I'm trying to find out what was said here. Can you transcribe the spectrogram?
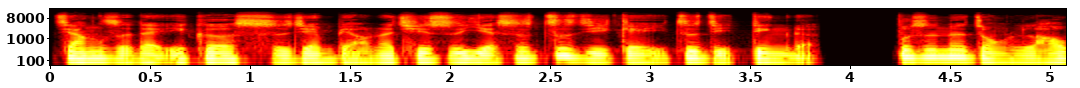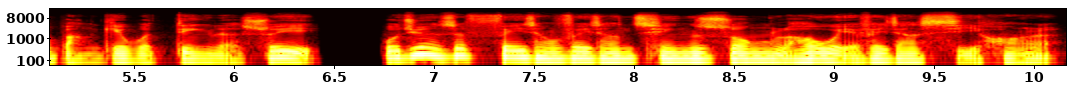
这样子的一个时间表呢，其实也是自己给自己定的，不是那种老板给我定的，所以。我觉得是非常非常轻松，然后我也非常喜欢了。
